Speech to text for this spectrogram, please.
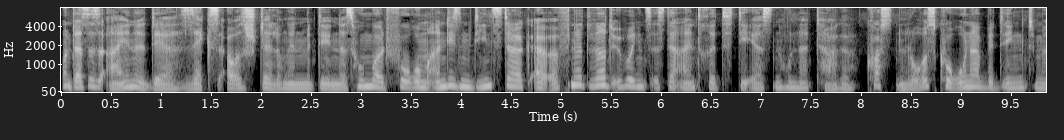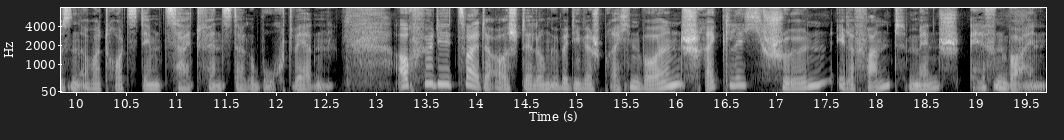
und das ist eine der sechs Ausstellungen, mit denen das Humboldt-Forum an diesem Dienstag eröffnet wird. Übrigens ist der Eintritt die ersten 100 Tage kostenlos. Corona-bedingt müssen aber trotzdem Zeitfenster gebucht werden. Auch für die zweite Ausstellung, über die wir sprechen wollen, Schrecklich schön, Elefant, Mensch, Elfenbein.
